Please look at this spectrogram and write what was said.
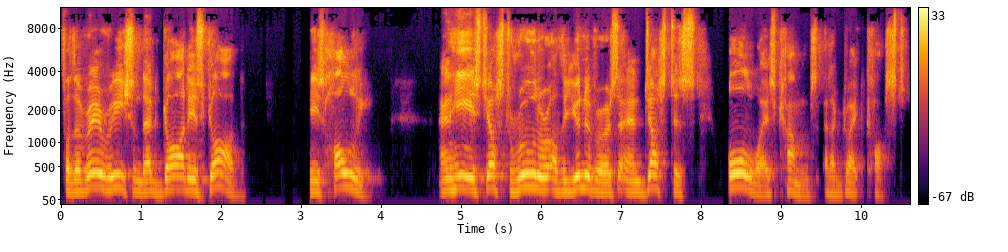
for the very reason that God is God. He's holy and he is just ruler of the universe, and justice always comes at a great cost.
